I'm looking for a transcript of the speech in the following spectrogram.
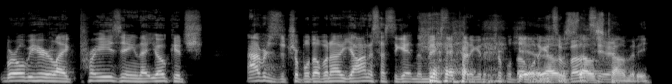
we're over here like praising that Jokic averages a triple double. Now Giannis has to get in the mix to try to get a triple double yeah, to get some was, votes that was here. comedy.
